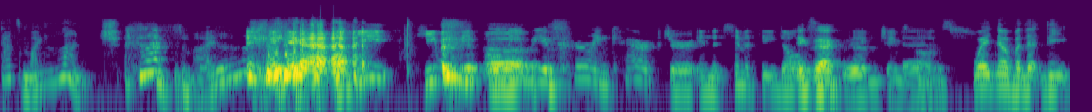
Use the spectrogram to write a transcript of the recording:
That's my lunch. That's my lunch. Yeah. He he was the only Uh. reoccurring character in the Timothy Dalton Exactly. um, James Yes. Bond. Wait, no, but the, the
